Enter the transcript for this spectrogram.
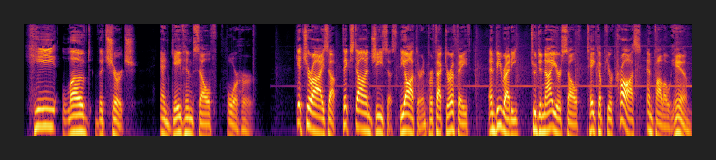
he loved the church and gave himself for her. Get your eyes up, fixed on Jesus, the author and perfecter of faith, and be ready to deny yourself, take up your cross, and follow him.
